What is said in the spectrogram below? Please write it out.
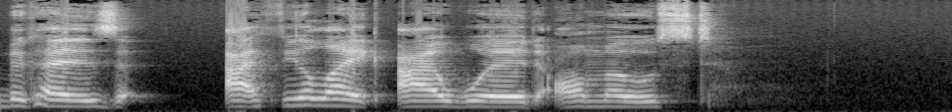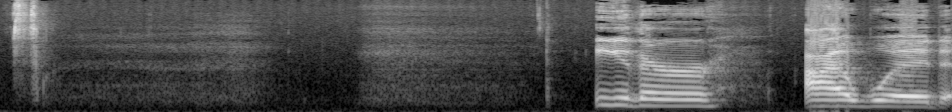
because I feel like I would almost either I would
